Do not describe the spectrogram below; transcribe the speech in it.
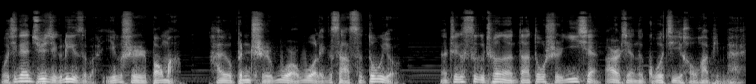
我今天举几个例子吧，一个是宝马，还有奔驰、沃尔沃、雷克萨斯都有。那这个四个车呢，那都是一线、二线的国际豪华品牌，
